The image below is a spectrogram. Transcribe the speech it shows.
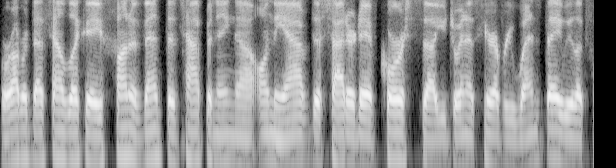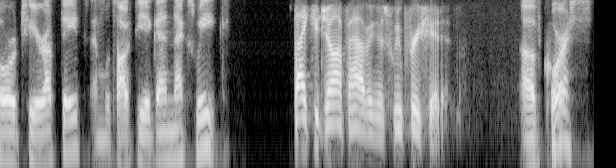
Well, Robert, that sounds like a fun event that's happening uh, on the Ave this Saturday. Of course, uh, you join us here every Wednesday. We look forward to your updates, and we'll talk to you again next week. Thank you, John, for having us. We appreciate it. Of course.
